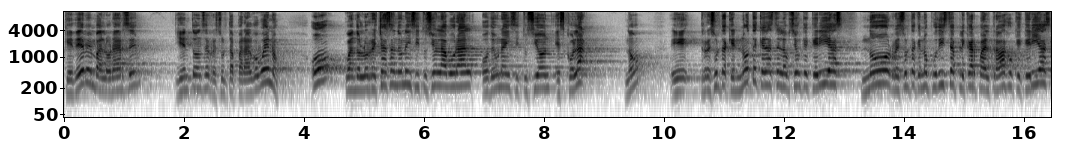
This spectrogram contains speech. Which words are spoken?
que deben valorarse y entonces resulta para algo bueno. O cuando los rechazan de una institución laboral o de una institución escolar, ¿no? Eh, resulta que no te quedaste en la opción que querías, no resulta que no pudiste aplicar para el trabajo que querías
